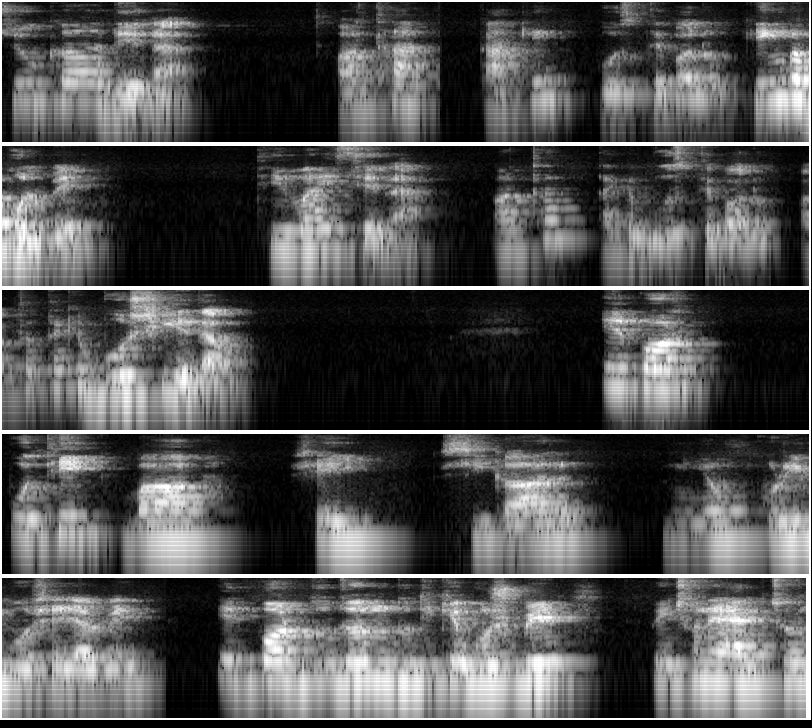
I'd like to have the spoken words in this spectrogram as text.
চুকা দে না। অর্থাৎ তাকে বসতে বলো কিংবা বলবে থিওয়াই সেনা অর্থাৎ তাকে বসতে বলো, অর্থাৎ তাকে বসিয়ে দাও। এরপর পথিক বা সেই শিকার নিয়ম করেই বসে যাবে। এরপর দুজন দুদিকে বসবে, পেছনে একজন,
